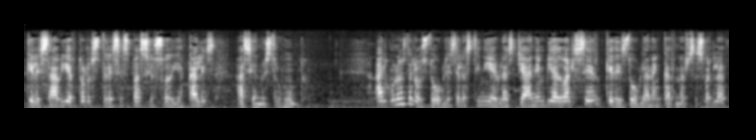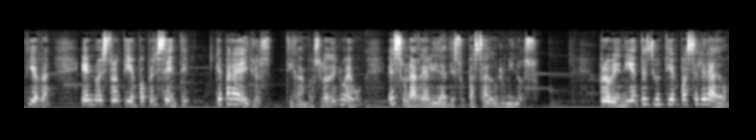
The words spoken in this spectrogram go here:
que les ha abierto los tres espacios zodiacales hacia nuestro mundo. Algunos de los dobles de las tinieblas ya han enviado al ser que desdoblan a encarnarse sobre la tierra en nuestro tiempo presente, que para ellos, digámoslo de nuevo, es una realidad de su pasado luminoso. Provenientes de un tiempo acelerado,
